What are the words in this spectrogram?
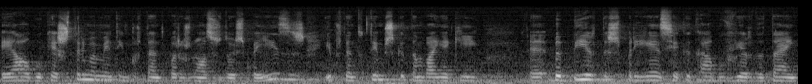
é algo que é extremamente importante para os nossos dois países e, portanto, temos que também aqui eh, beber da experiência que Cabo Verde tem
